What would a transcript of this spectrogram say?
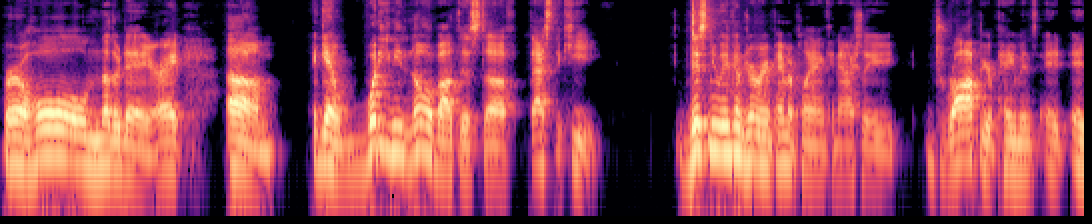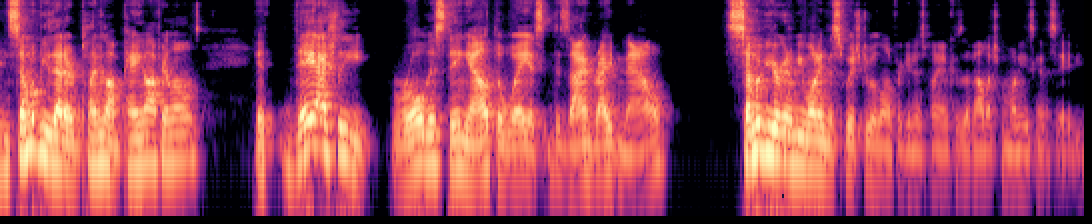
for a whole nother day, right? Um, again, what do you need to know about this stuff? That's the key. This new income driven repayment plan can actually drop your payments. And some of you that are planning on paying off your loans, if they actually roll this thing out the way it's designed right now, some of you are going to be wanting to switch to a loan forgiveness plan because of how much money it's going to save you.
